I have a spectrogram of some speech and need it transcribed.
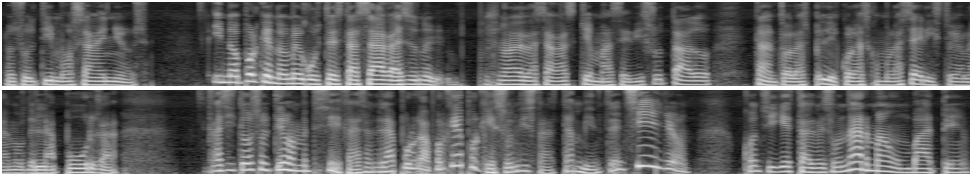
los últimos años. Y no porque no me guste esta saga, es pues, una, de las sagas que más he disfrutado, tanto las películas como la serie. Estoy hablando de La Purga. Casi todos últimamente se disfrazan de La Purga. ¿Por qué? Porque es un disfraz también sencillo. Consigues tal vez un arma, un bate,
